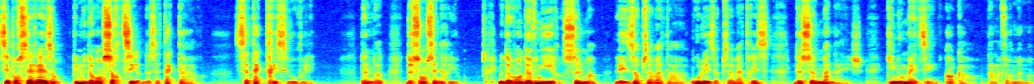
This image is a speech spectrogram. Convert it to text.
C'est pour ces raisons que nous devons sortir de cet acteur, cette actrice, si vous voulez, de, son scénario. Nous devons devenir seulement les observateurs ou les observatrices de ce manège qui nous maintient encore dans l'enfermement.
